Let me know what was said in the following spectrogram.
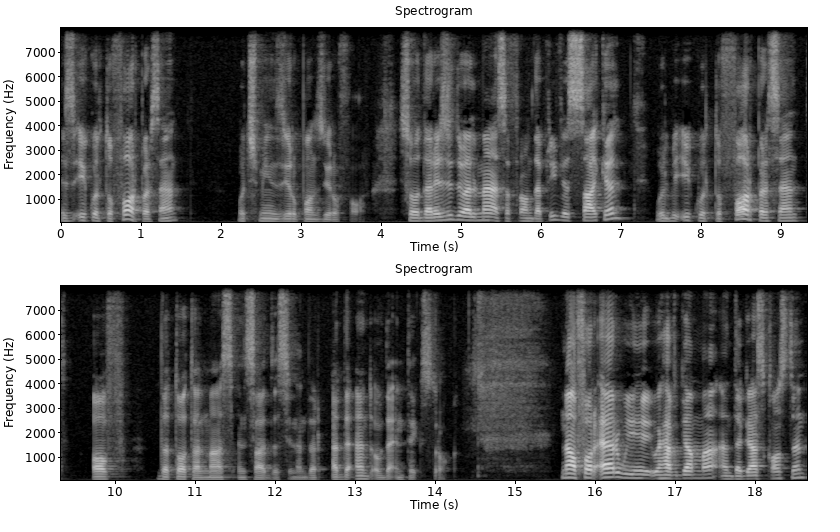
is equal to 4%, which means 0.04. So the residual mass from the previous cycle will be equal to 4% of the total mass inside the cylinder at the end of the intake stroke. Now for air, we, we have gamma and the gas constant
